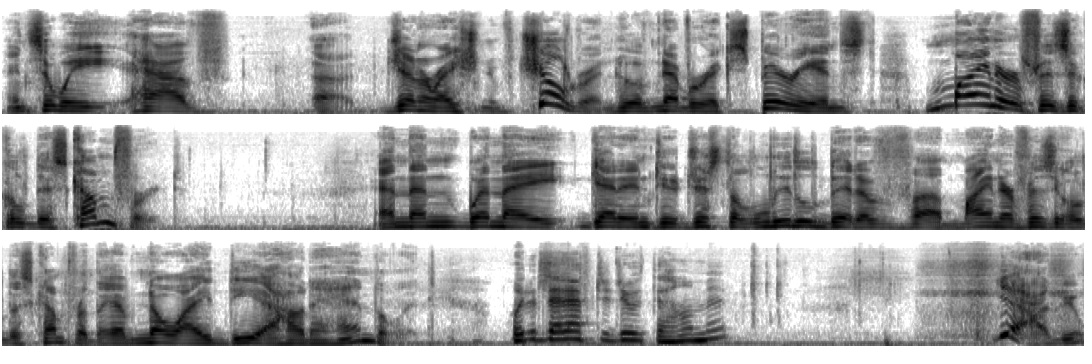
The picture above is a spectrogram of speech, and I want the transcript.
And so we have a generation of children who have never experienced minor physical discomfort and then when they get into just a little bit of uh, minor physical discomfort, they have no idea how to handle it. What did that have to do with the helmet? Yeah, you,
